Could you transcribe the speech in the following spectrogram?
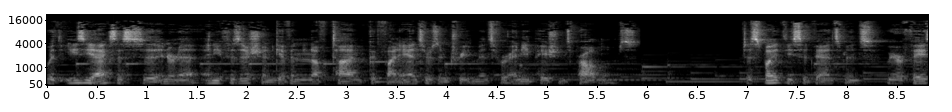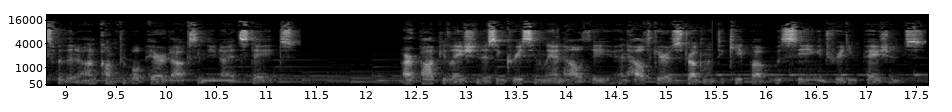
With easy access to the internet, any physician given enough time could find answers and treatments for any patient's problems. Despite these advancements, we are faced with an uncomfortable paradox in the United States. Our population is increasingly unhealthy, and healthcare is struggling to keep up with seeing and treating patients.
